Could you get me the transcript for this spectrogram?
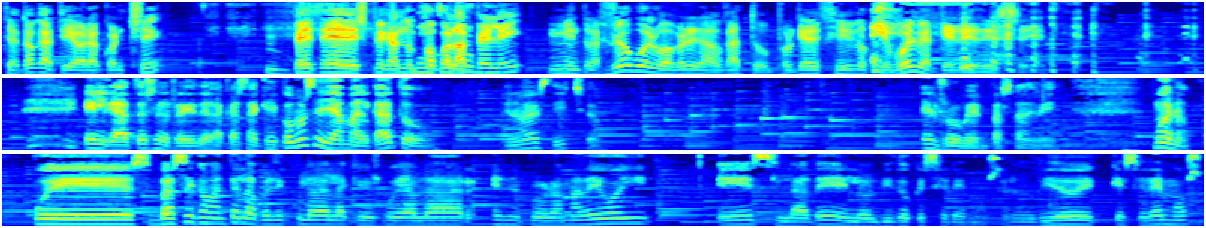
te toca a ti ahora, Conchi. Vete explicando un poco la peli mientras yo vuelvo a ver al gato, porque ha decidido que vuelve a querer ese. el gato es el rey de la casa. ¿Qué, ¿Cómo se llama el gato? Que no lo has dicho. El Rubén pasa de mí. Bueno, pues básicamente la película de la que os voy a hablar en el programa de hoy es la de El olvido que seremos. El olvido que seremos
